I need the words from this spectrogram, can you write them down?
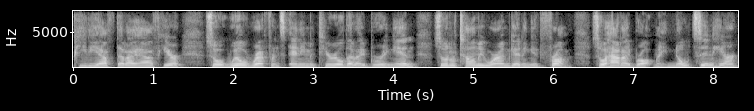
PDF that I have here. So it will reference any material that I bring in. So it'll tell me where I'm getting it from. So had I brought my notes in here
